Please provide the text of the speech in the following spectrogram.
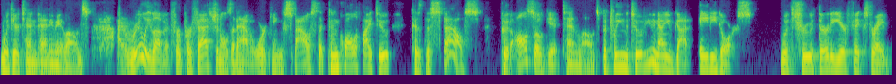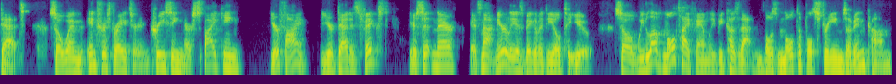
with your 10 Fannie Mae loans. I really love it for professionals that have a working spouse that can qualify too, because the spouse could also get 10 loans. Between the two of you, now you've got 80 doors with true 30 year fixed rate debt. So when interest rates are increasing, they're spiking, you're fine. Your debt is fixed. You're sitting there. It's not nearly as big of a deal to you. So we love multifamily because that those multiple streams of income,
